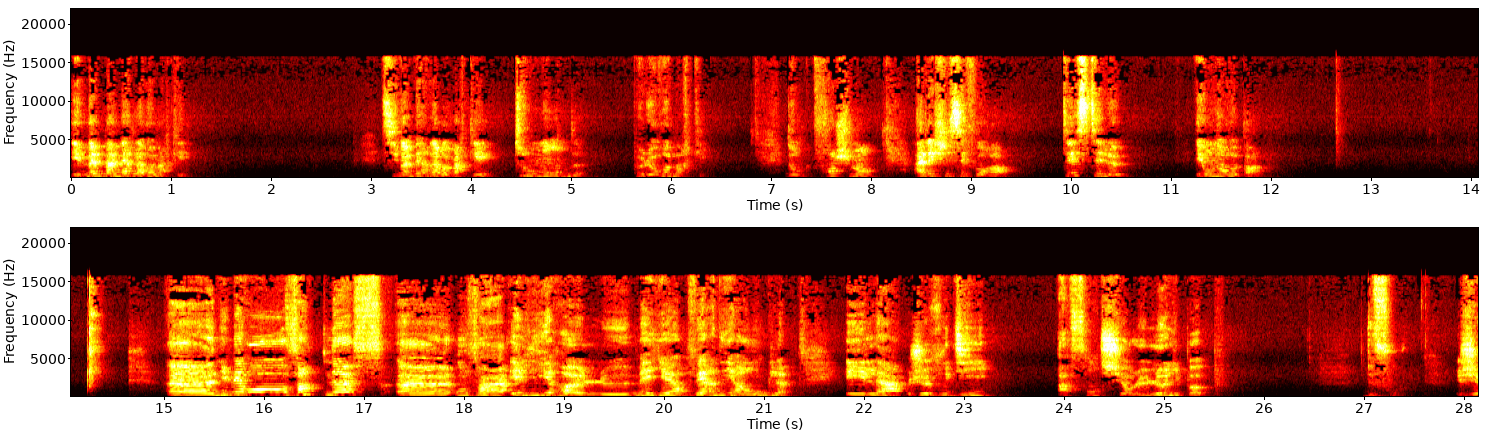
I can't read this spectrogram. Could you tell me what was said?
et même ma mère l'a remarqué. Si ma mère l'a remarqué, tout le monde peut le remarquer. Donc franchement, allez chez Sephora, testez-le, et on en reparle. Euh, numéro 29, euh, on va élire le meilleur vernis à ongles. Et là, je vous dis à fond sur le Lollipop. De fou. Je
